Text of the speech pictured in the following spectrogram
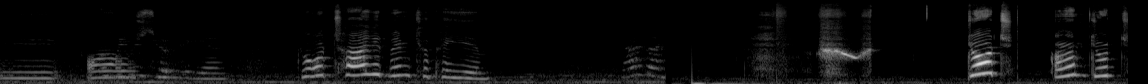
Ee, aa, benim köpeğim. George hayır benim köpeğim. Nereden? George. Anam George.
